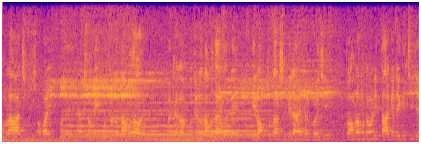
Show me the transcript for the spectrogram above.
আমরা আজ সবাই মানে একসঙ্গে প্রচণ্ড দাবদাহ উপেক্ষা প্রচণ্ড দাবদাহের মধ্যে এই রক্তদান শিবিরের আয়োজন করেছি। তো আমরা মোটামুটি টার্গেট রেখেছি যে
